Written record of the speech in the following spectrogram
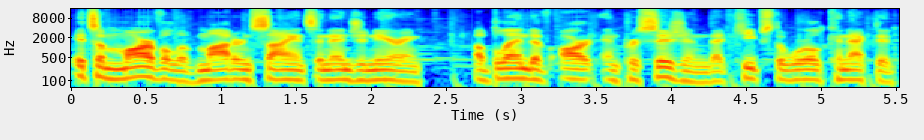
It's a marvel of modern science and engineering, a blend of art and precision that keeps the world connected.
